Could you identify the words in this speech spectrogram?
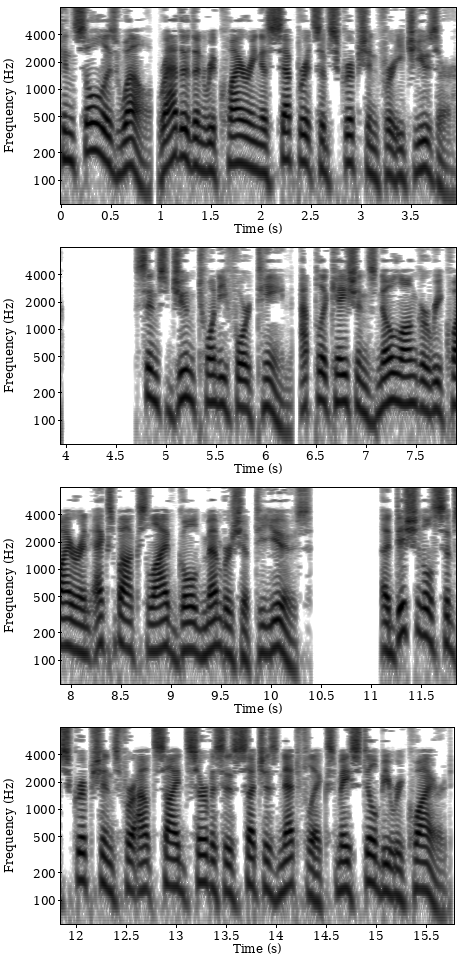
console as well, rather than requiring a separate subscription for each user. Since June 2014, applications no longer require an Xbox Live Gold membership to use. Additional subscriptions for outside services such as Netflix may still be required.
